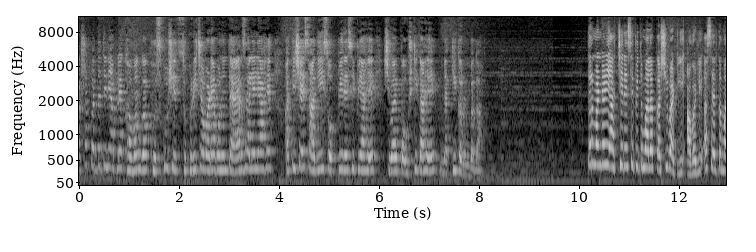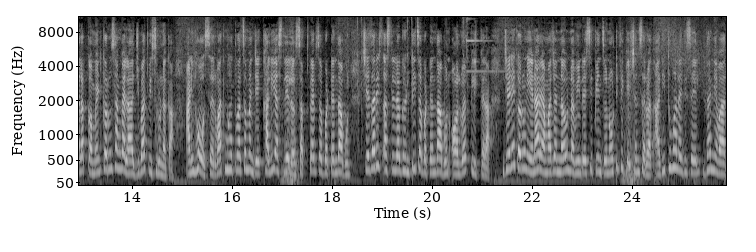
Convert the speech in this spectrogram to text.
अशा पद्धतीने आपल्या खमंग खुसखुशीत सुकडीच्या वड्या बनून तयार झालेल्या आहेत. अतिशय साधी सोपी रेसिपी आहे. शिवाय पौष्टिक आहे. नक्की करून बघा. तर मंडळी आजची रेसिपी तुम्हाला कशी वाटली आवडली असेल तर मला कमेंट करून सांगायला अजिबात विसरू नका. आणि हो सर्वात महत्त्वाचं म्हणजे खाली असलेलं सबस्क्राईबचं बटन दाबून शेजारीच असलेलं घंटीचं बटन दाबून ऑलवर क्लिक करा. जेणेकरून येणाऱ्या माझ्या नवनवीन रेसिपींचं नोटिफिकेशन सर्वात आधी तुम्हाला दिसेल. धन्यवाद.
